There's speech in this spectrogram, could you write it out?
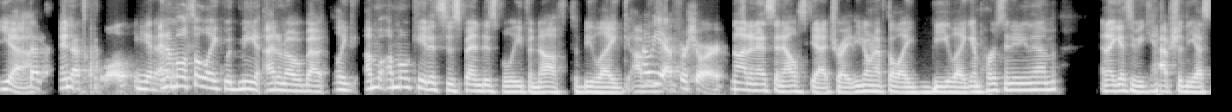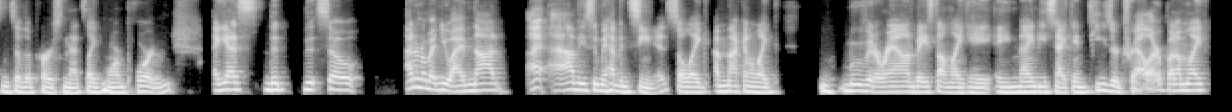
yeah that's, and that's cool you know and i'm also like with me i don't know about like i'm, I'm okay to suspend disbelief enough to be like oh yeah for sure. not an snl sketch right? You don't have to like be like impersonating them and I guess if you capture the essence of the person, that's like more important. I guess the, the so I don't know about you. I've not. I obviously we haven't seen it, so like I'm not gonna like move it around based on like a, a 90 second teaser trailer. But I'm like,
